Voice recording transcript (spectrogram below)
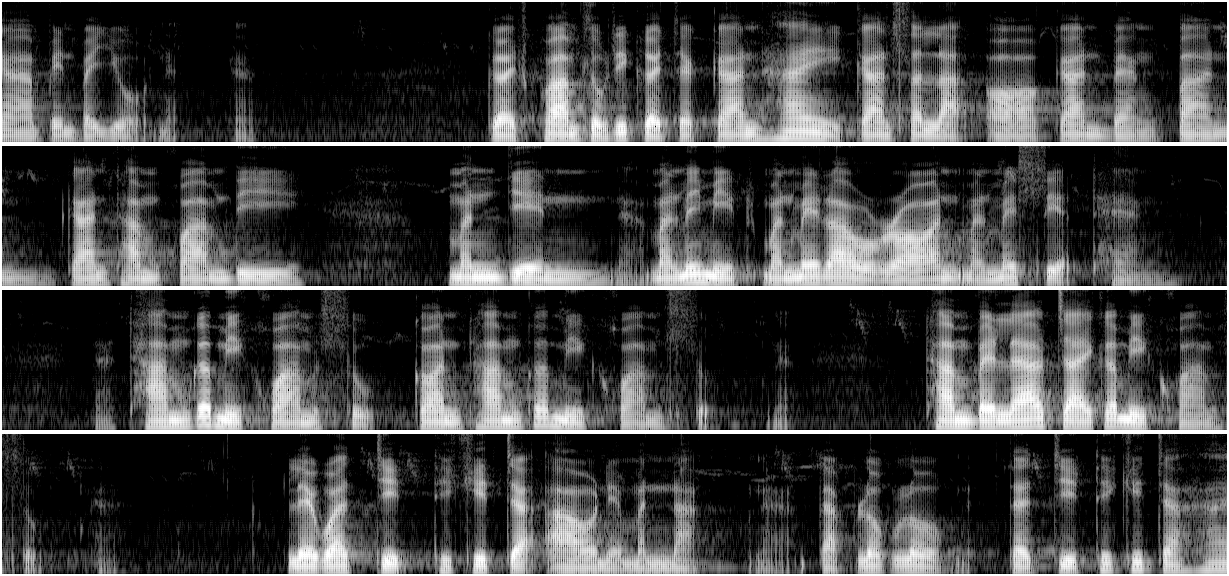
งามเป็นประโยชน์เนี่ย เกิดความสุขที่เกิดจากการให้การสละออกการแบ่งปัน การทำความดี มันเย็นมันไม่มีมันไม่เล่าร้อน มันไม่เสียดแทงทำก็มีความสุข ก่อนทำก็มีความสุขทำไปแล้วใจก็มีความสุข เรียกว่าจิตที่คิดจะเอาเนี่ยมันหนักนะแบบโลกโลก แต่จิตที่คิดจะให้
